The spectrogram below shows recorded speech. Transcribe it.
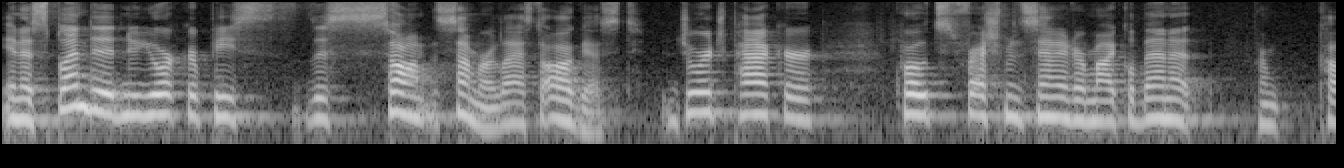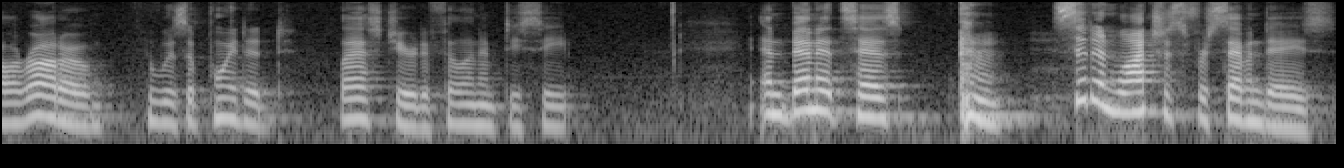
In a splendid New Yorker piece this summer, last August, George Packer quotes freshman Senator Michael Bennet from Colorado, who was appointed last year to fill an empty seat. And Bennet says, sit and watch us for seven days.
